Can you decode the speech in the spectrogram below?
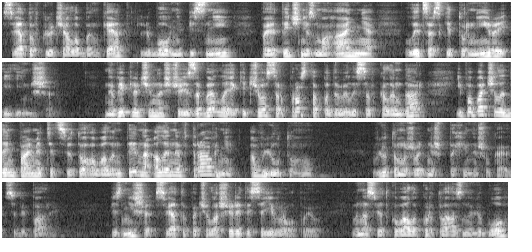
Свято включало банкет, любовні пісні, поетичні змагання, лицарські турніри і інше. Не виключено, що Ізабелла, як і Чосар, просто подивилися в календар і побачили День пам'яті Святого Валентина, але не в травні, а в лютому. В лютому жодні ж птахи не шукають собі пари. Пізніше свято почало ширитися Європою. Воно святкувало куртуазну любов,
